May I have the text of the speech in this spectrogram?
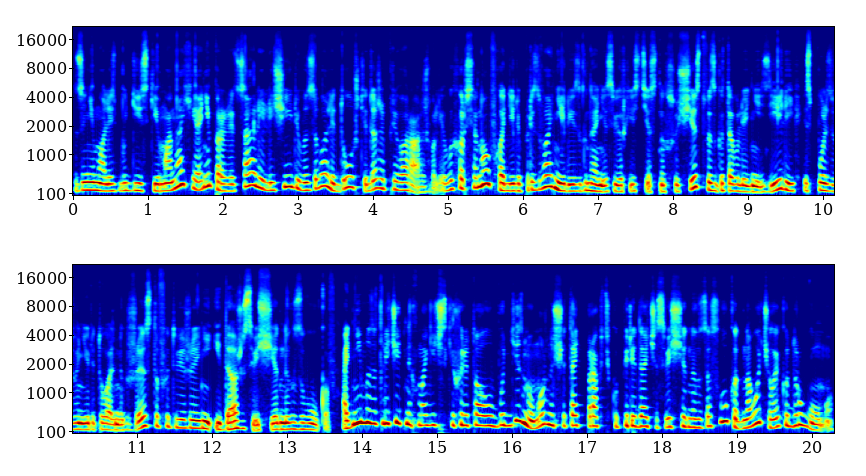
занимались буддийские монахи. Они прорицали, лечили, вызывали дождь и даже привораживали. В их арсенал входили призвание или изгнание сверхъестественных существ, изготовление зелий, использование ритуальных жестов и движений и даже священных звуков. Одним из отличительных магических ритуалов буддизма можно считать опять практику передачи священных заслуг одного человека другому.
